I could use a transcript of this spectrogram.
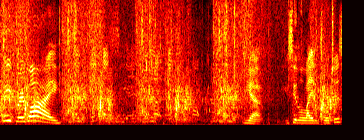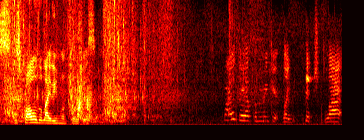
Creeper, why? Yeah. You see the light of torches? Just follow the lighting of torches. Why did they have to make it, like, pitch black?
